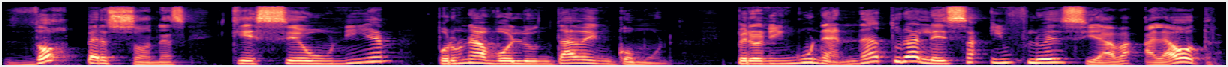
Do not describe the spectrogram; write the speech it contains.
dos personas que se unían por una voluntad en común, pero ninguna naturaleza influenciaba a la otra.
